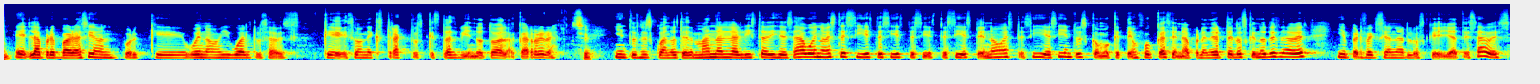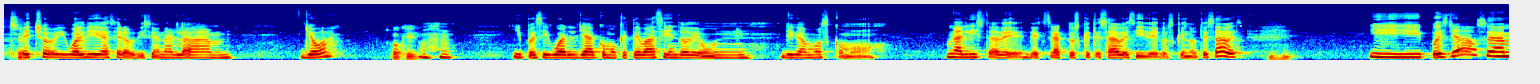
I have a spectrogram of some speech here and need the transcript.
eh, la preparación, porque, bueno, igual tú sabes que son extractos que estás viendo toda la carrera. Sí, Y entonces cuando te mandan la lista dices, ah, bueno, este sí, este sí, este sí, este sí, este no, este sí, así. Entonces como que te enfocas en aprenderte los que no te sabes y en perfeccionar los que ya te sabes. Sí. De hecho, igual llegué a hacer audición a la mm, YOA. ok. Y pues igual ya como que te va haciendo de un, digamos, como una lista de, de extractos que te sabes y de los que no te sabes. Y pues ya, o sea,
